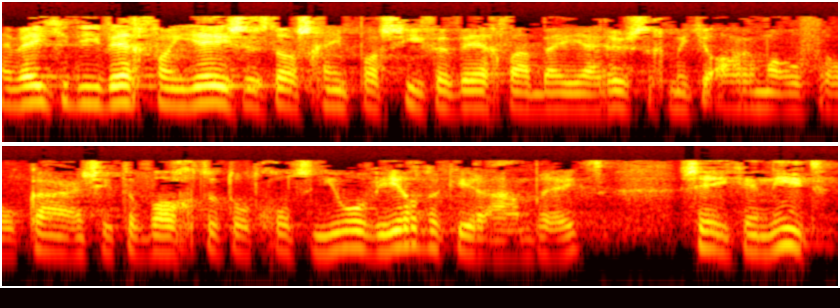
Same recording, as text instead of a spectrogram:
En weet je, die weg van Jezus, dat is geen passieve weg waarbij jij rustig met je armen over elkaar zit te wachten tot Gods nieuwe wereld een keer aanbreekt. Zeker niet.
